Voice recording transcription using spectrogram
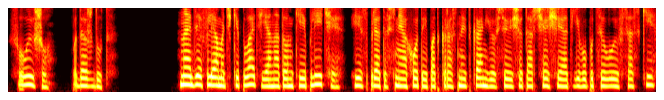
«Слышу. Подождут». Надев лямочки платья на тонкие плечи и спрятав с неохотой под красной тканью все еще торчащие от его поцелуев соски,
